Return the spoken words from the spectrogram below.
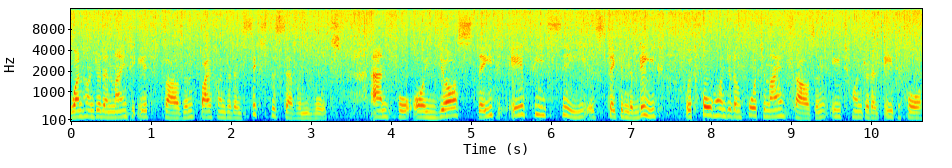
198,567 votes. And for Oyo State, APC is taking the lead with 449,884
